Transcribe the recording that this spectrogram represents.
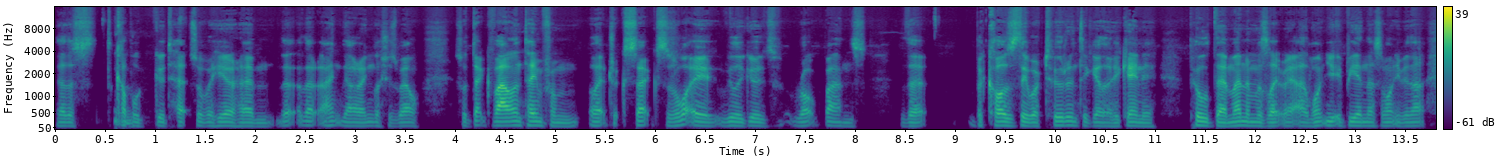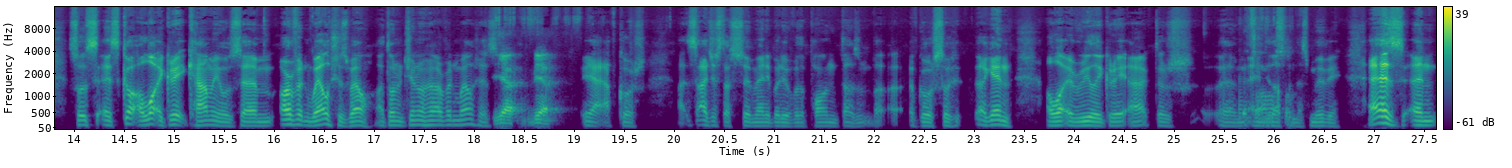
There's a mm-hmm. couple mm. good hits over here. Um, I think they are English as well. So Dick Valentine from Electric Six. There's a lot of really good rock bands that because they were touring together, he kind of pulled them in and was like, "Right, I want you to be in this. I want you to be in that." So it's it's got a lot of great cameos. Um, Irvine Welsh as well. I don't know. Do you know who Irvine Welsh is? Yeah, yeah, yeah. Of course. I just assume anybody over the pond doesn't, but uh, of course. So again, a lot of really great actors um, ended awesome. up in this movie. It is, and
